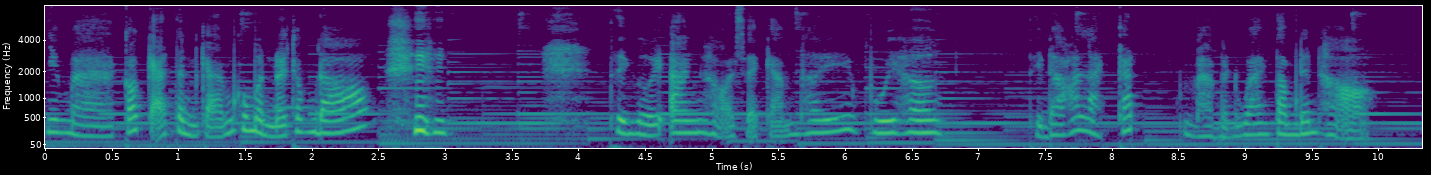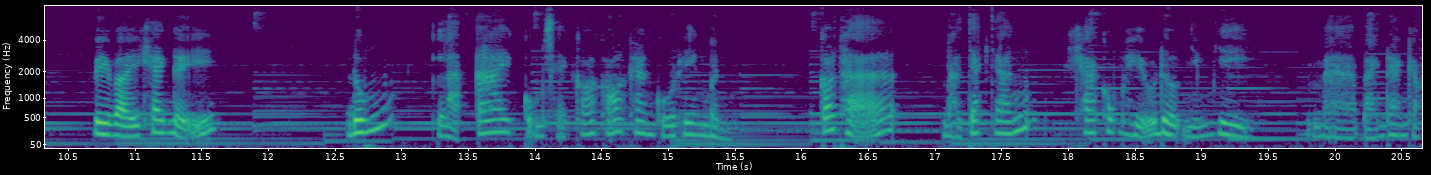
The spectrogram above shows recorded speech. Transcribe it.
Nhưng mà có cả tình cảm của mình ở trong đó. Thì người ăn họ sẽ cảm thấy vui hơn. Thì đó là cách mà mình quan tâm đến họ. Vì vậy kha nghĩ, đúng là ai cũng sẽ có khó khăn của riêng mình. Có thể và chắc chắn kha không hiểu được những gì mà bạn đang gặp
